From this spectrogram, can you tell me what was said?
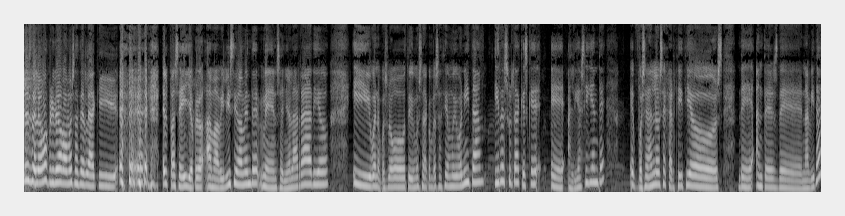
desde luego, primero vamos a hacerle aquí el paseillo, pero amabilísimamente me enseñó la radio y bueno, pues luego tuvimos una conversación muy bonita y resulta que es que eh, al día siguiente eh, pues eran los ejercicios de antes de Navidad.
